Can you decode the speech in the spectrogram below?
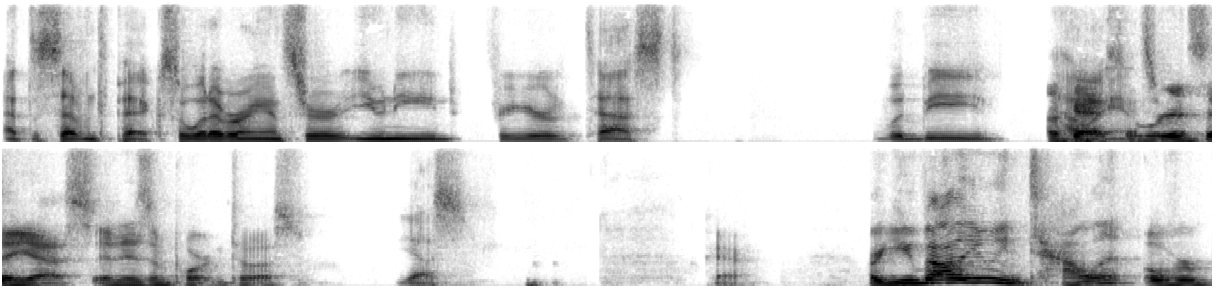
at the seventh pick. So whatever answer you need for your test would be okay. So we're gonna say yes. It is important to us. Yes. Okay. Are you valuing talent over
